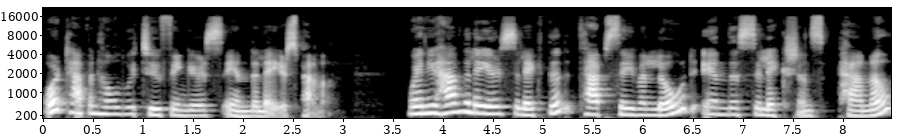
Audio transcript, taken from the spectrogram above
or tap and hold with two fingers in the Layers panel. When you have the layers selected, tap Save and Load in the Selections panel.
